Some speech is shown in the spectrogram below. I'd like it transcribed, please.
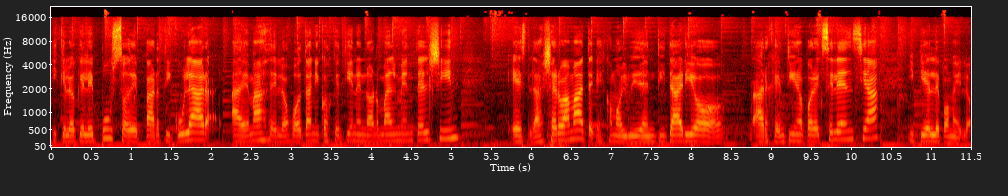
y que lo que le puso de particular, además de los botánicos que tiene normalmente el gin, es la yerba mate, que es como el identitario argentino por excelencia, y piel de pomelo.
